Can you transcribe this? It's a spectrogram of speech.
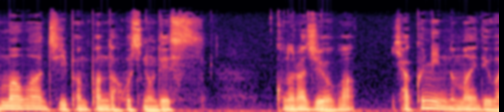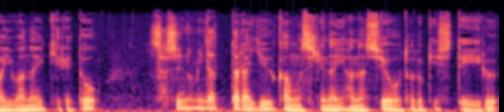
こんばんは。ジーパンパンダ星野です。このラジオは100人の前では言わないけれど差し飲みだったら言うかもしれない話をお届けしている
